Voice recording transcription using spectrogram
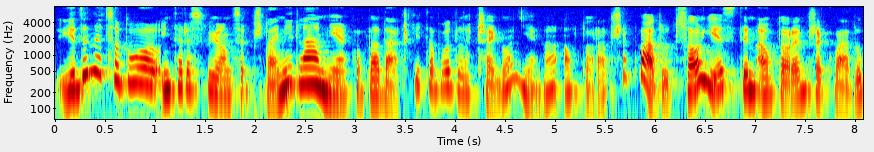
jedyne, co było interesujące, przynajmniej dla mnie jako badaczki, to było dlaczego nie ma autora przekładu. Co jest tym autorem przekładu,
